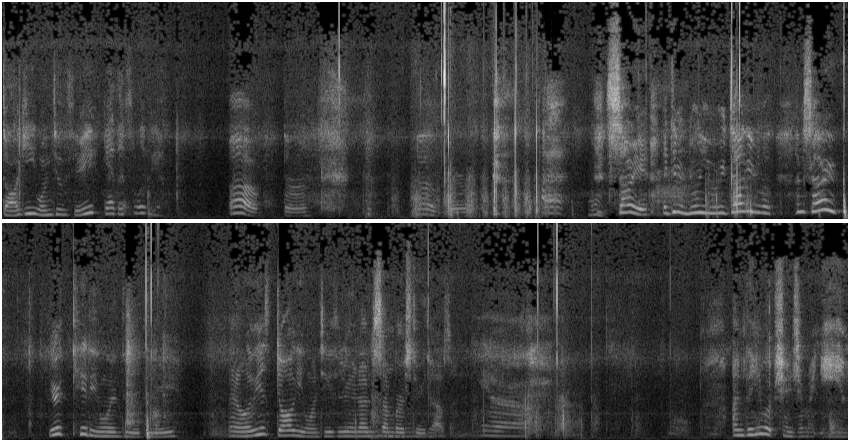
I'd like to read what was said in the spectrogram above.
Doggy, one, two, three. Yeah, that's Olivia. Oh, there. Oh, there. Sorry, I didn't know you were talking about. I'm sorry. You're Kitty, one, two, three. And Olivia's Doggy, one, two, three, and I'm Sunburst 3000. Yeah. I'm thinking about changing my name.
